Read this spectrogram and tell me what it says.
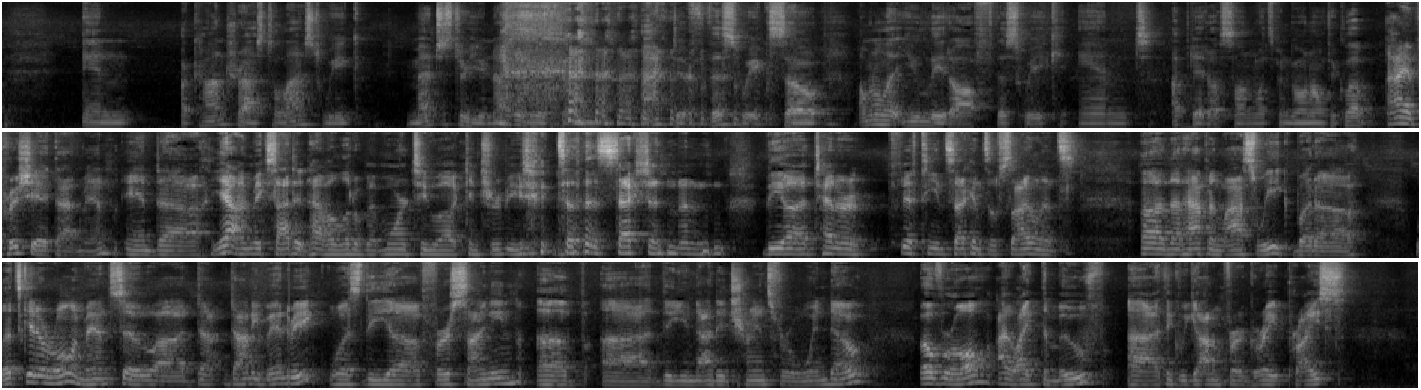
In a contrast to last week, Manchester United have been active this week. So I'm going to let you lead off this week and update us on what's been going on with the club. I appreciate that, man. And uh, yeah, I'm excited to have a little bit more to uh, contribute to this section than the uh, 10 or 15 seconds of silence uh, that happened last week. But uh, let's get it rolling, man. So uh, Do- Donny Van Der was the uh, first signing of uh, the United transfer window. Overall, I like the move. Uh, I think we got him for a great price.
